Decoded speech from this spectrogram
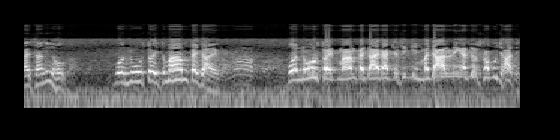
ऐसा नहीं होगा। वो नूर तो इतमाम पे जाएगा। वो नूर तो इतमाम पे जाएगा, किसी की मजाल नहीं है जो उसको बुझा दे।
